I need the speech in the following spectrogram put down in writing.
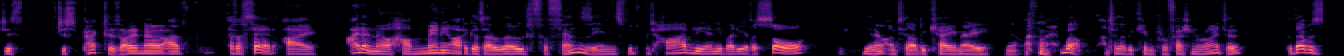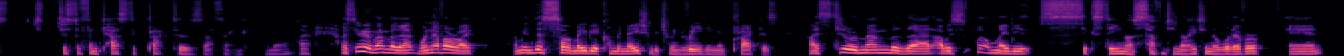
just just practice. I don't know. I've, as I said, I I don't know how many articles I wrote for fanzines, which, which hardly anybody ever saw. You know, until I became a you know, well, until I became a professional writer. But that was just a fantastic practice. I think. You know, I I still remember that whenever I. I mean, this sort of maybe a combination between reading and practice. I still remember that I was well, maybe sixteen or seventeen or eighteen or whatever and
